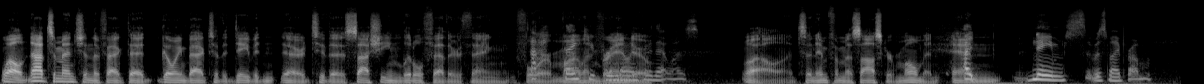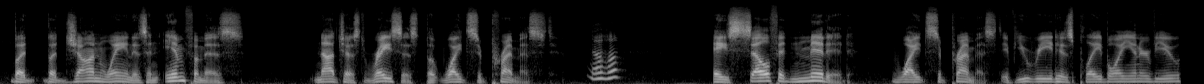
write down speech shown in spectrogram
Well, not to mention the fact that going back to the David uh, to the Sacheen Littlefeather thing for Ah, Marlon Thank you for knowing who that was. Well, it's an infamous Oscar moment, and Names was my problem. but but John Wayne is an infamous, not just racist but white supremacist, Uh huh. a self-admitted white supremacist. If you read his Playboy interview,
